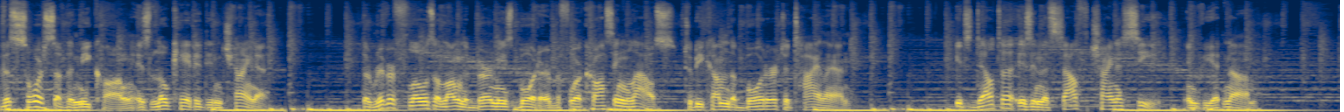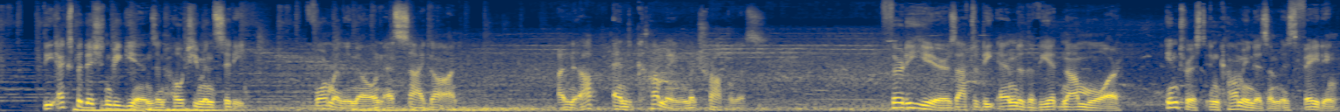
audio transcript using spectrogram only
The source of the Mekong is located in China. The river flows along the Burmese border before crossing Laos to become the border to Thailand. Its delta is in the South China Sea in Vietnam. The expedition begins in Ho Chi Minh City, formerly known as Saigon, an up and coming metropolis. Thirty years after the end of the Vietnam War, interest in communism is fading.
